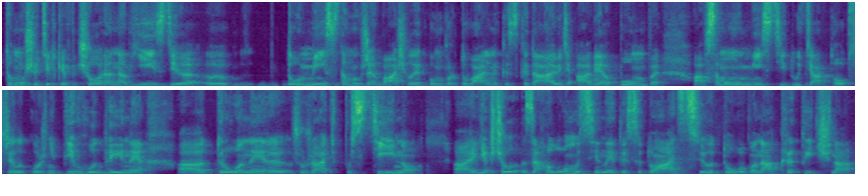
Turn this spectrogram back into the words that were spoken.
Тому що тільки вчора на в'їзді е, до міста ми вже бачили, як бомбардувальники скидають авіабомби. А в самому місті йдуть артобстріли кожні півгодини, дрони жужжать постійно. Якщо загалом оцінити ситуацію, то вона критична.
